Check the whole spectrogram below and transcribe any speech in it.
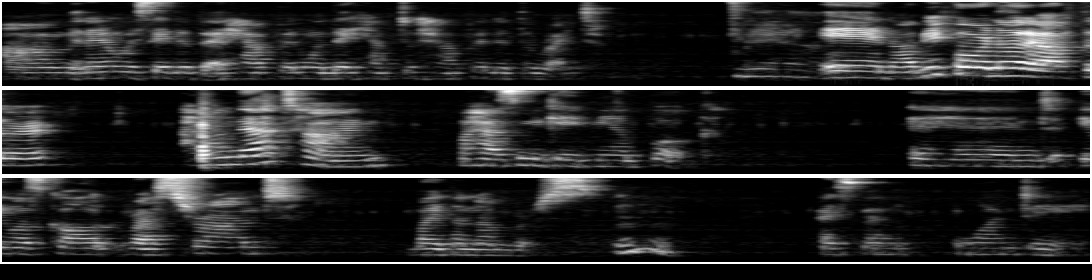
Um, and I always say that they happen when they have to happen at the right time. Yeah. And not before, not after. Around that time, my husband gave me a book. And it was called Restaurant by the Numbers. Mm. I spent one day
